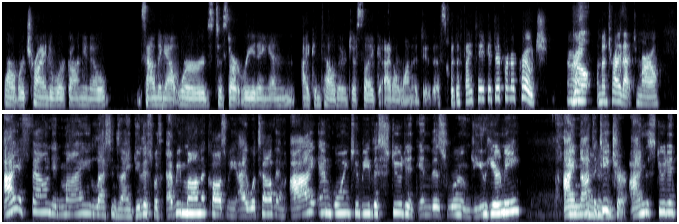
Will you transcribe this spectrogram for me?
where we're trying to work on, you know, sounding out words to start reading and I can tell they're just like, I don't want to do this. But if I take a different approach, all right, Well- I'm gonna try that tomorrow. I have found in my lessons, and I do this with every mom that calls me, I will tell them, I am going to be the student in this room. Do you hear me? I'm not the mm-hmm. teacher. I'm the student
